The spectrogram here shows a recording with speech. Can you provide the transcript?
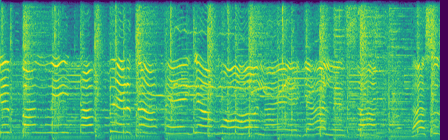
και τα πέρτα, έγια μόνα, έγια λεσά, θα σου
